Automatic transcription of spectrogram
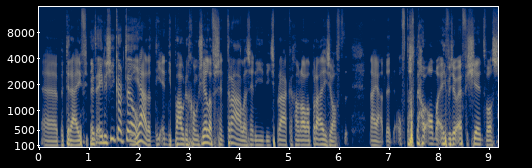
Uh, bedrijf. Het energiekartel. Ja, dat, die, en die bouwden gewoon zelf centrales en die, die spraken gewoon alle prijzen af. Nou ja, de, of dat nou allemaal even zo efficiënt was,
